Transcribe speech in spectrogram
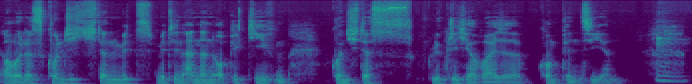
Aber das konnte ich dann mit, mit den anderen Objektiven, konnte ich das glücklicherweise kompensieren. Mhm.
